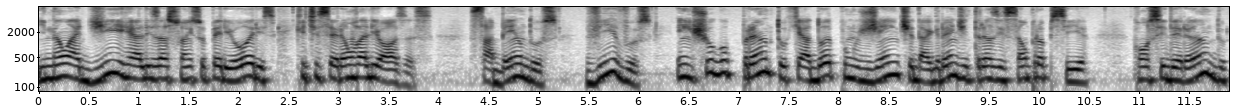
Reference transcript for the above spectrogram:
E não adie realizações superiores que te serão valiosas, sabendo-os vivos, enxuga o pranto que a dor pungente da grande transição propicia, considerando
